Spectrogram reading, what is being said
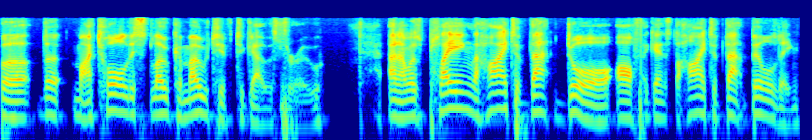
for the, my tallest locomotive to go through, and I was playing the height of that door off against the height of that building.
